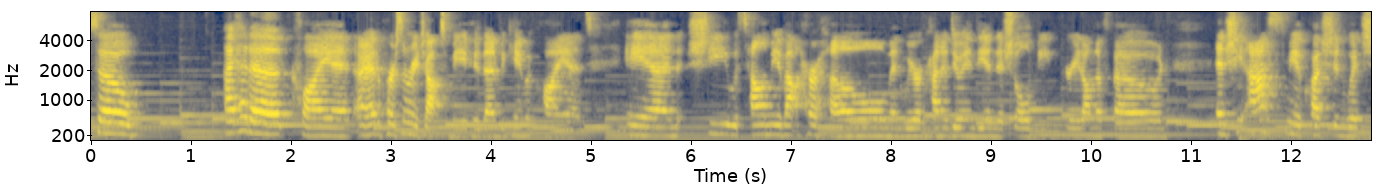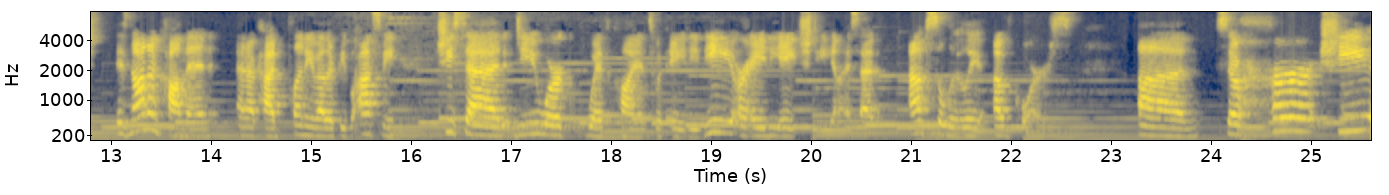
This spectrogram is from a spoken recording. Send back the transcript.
So, I had a client, I had a person reach out to me who then became a client, and she was telling me about her home, and we were kind of doing the initial meet and greet on the phone. And she asked me a question which is not uncommon, and I've had plenty of other people ask me. She said, Do you work with clients with ADD or ADHD? And I said, Absolutely, of course. Um, so her, she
